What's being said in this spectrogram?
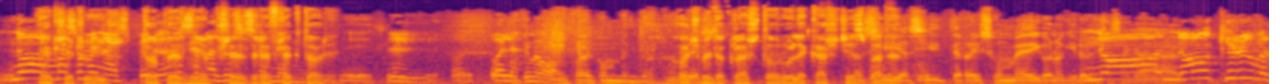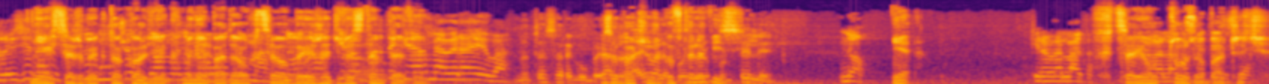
No, Jak się czujesz? To pewnie przez reflektory. El- el- Hola. ¿Por qué no convento? ¿no Chodźmy do klasztoru, lekarz cię zbada. No No, no. Nie chcę, żeby ktokolwiek no, no mnie badał. Chcę obejrzeć no, występ Ewy. No. Zobaczysz go w telewizji. tele. No, Nie. Chcę ją tu zobaczyć.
